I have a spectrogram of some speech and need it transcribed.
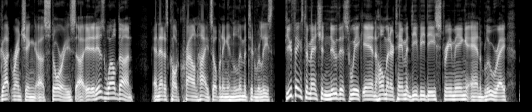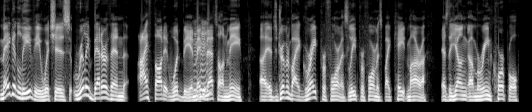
gut wrenching uh, stories, uh, it, it is well done. And that is called Crown Heights, opening in limited release. Few things to mention new this week in home entertainment, DVD, streaming, and Blu ray. Megan Leavey, which is really better than I thought it would be, and maybe Mhm. that's on me. Uh, it's driven by a great performance, lead performance by Kate Mara as the young uh, Marine corporal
